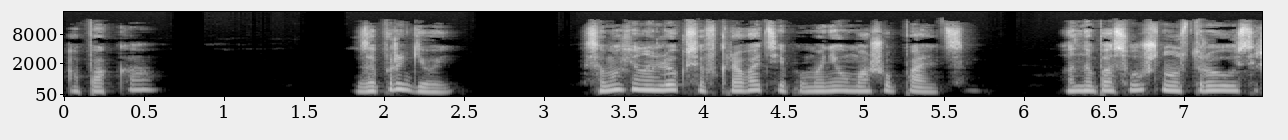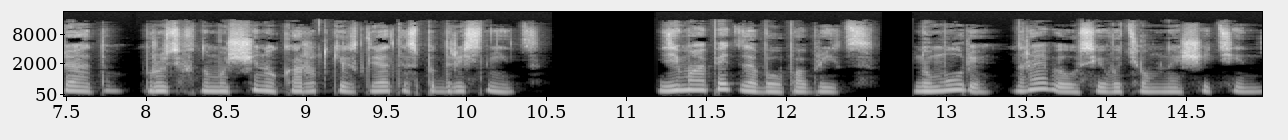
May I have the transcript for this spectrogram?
А пока... Запрыгивай. Самохин улегся в кровати и поманил Машу пальцем. Она послушно устроилась рядом, бросив на мужчину короткий взгляд из-под ресниц. Дима опять забыл побриться, но Муре нравилась его темная щетина.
